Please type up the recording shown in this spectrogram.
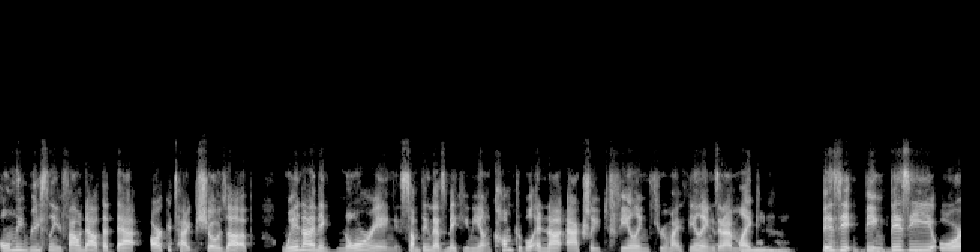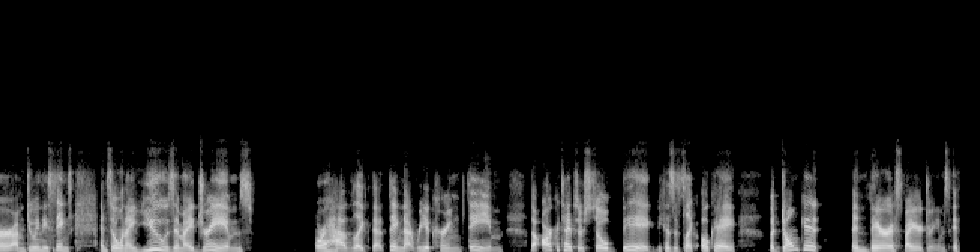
only recently found out that that archetype shows up when I'm ignoring something that's making me uncomfortable and not actually feeling through my feelings and I'm like Mm. busy being busy or I'm doing these things. And so when I use in my dreams or have like that thing, that reoccurring theme, the archetypes are so big because it's like, okay, but don't get embarrassed by your dreams. If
